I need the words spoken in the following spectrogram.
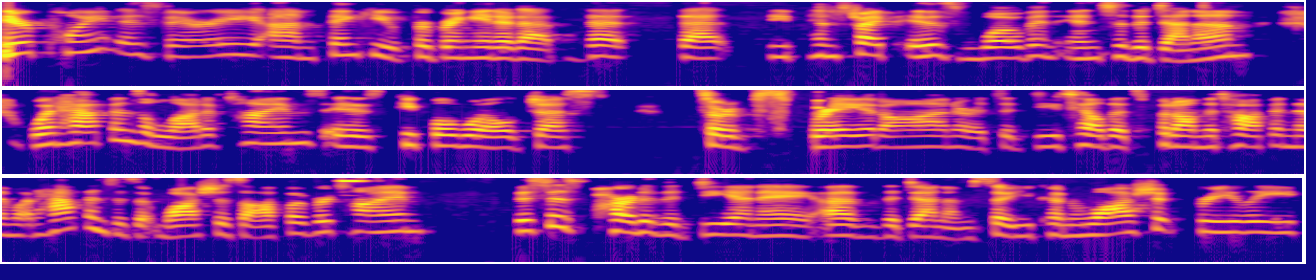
Your point is very, um, thank you for bringing it up, that, that the pinstripe is woven into the denim. What happens a lot of times is people will just sort of spray it on or it's a detail that's put on the top and then what happens is it washes off over time this is part of the DNA of the denim. So you can wash it freely.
